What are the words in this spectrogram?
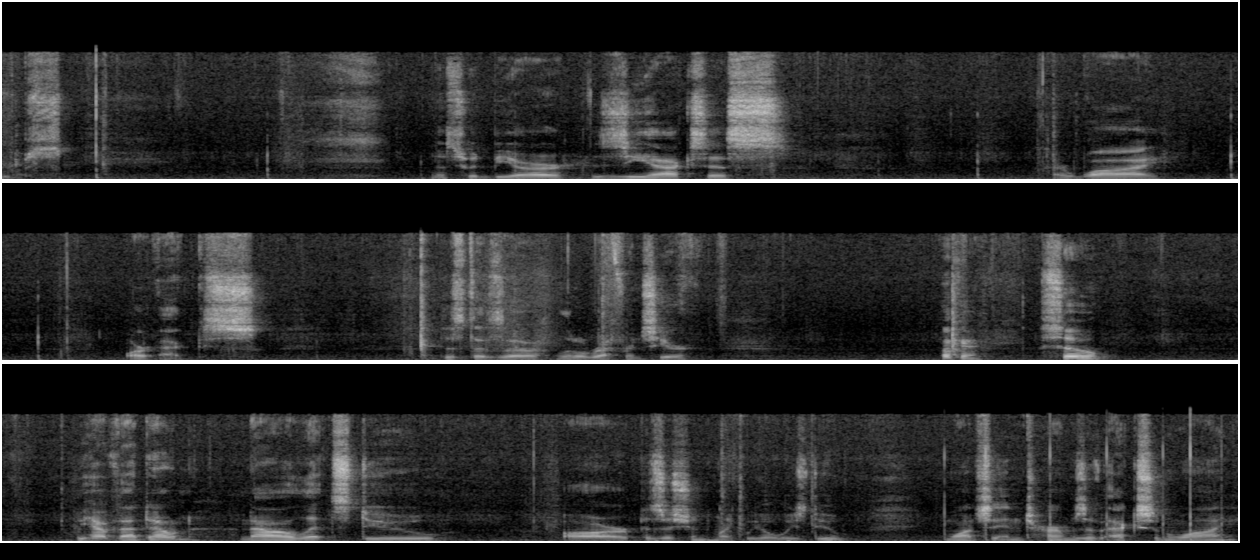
Oops. This would be our z-axis, our y, our x. Just as a little reference here. Okay, so we have that down. Now let's do our position like we always do. Want it in terms of x and y.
